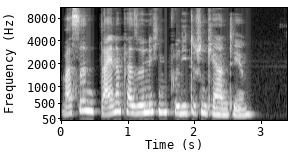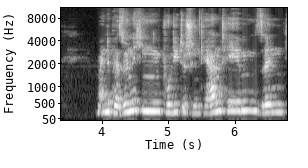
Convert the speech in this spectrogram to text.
Was sind deine persönlichen politischen Kernthemen? Meine persönlichen politischen Kernthemen sind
